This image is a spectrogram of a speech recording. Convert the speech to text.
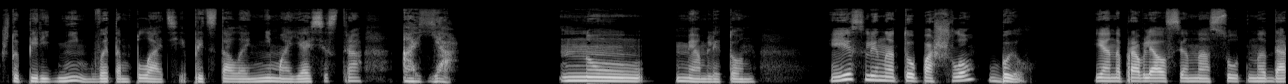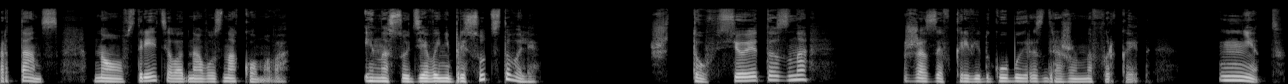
что перед ним в этом платье предстала не моя сестра, а я. «Ну...» мямлит он. Если на то пошло, был. Я направлялся на суд на Дартанс, но встретил одного знакомого. И на суде вы не присутствовали? Что все это зна... Жозеф кривит губы и раздраженно фыркает. Нет,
